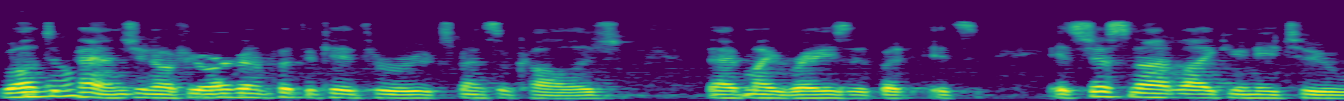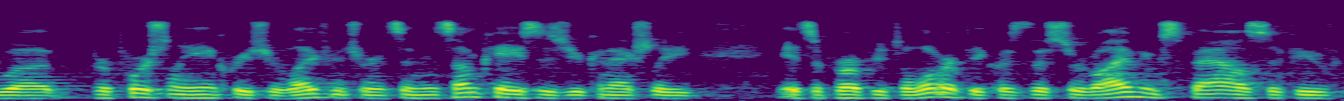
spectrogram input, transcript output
Well, it depends. You know, if you are going to put the kid through expensive college, that might raise it, but it's it's just not like you need to uh, proportionally increase your life insurance. And in some cases, you can actually, it's appropriate to lower it because the surviving spouse, if you've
